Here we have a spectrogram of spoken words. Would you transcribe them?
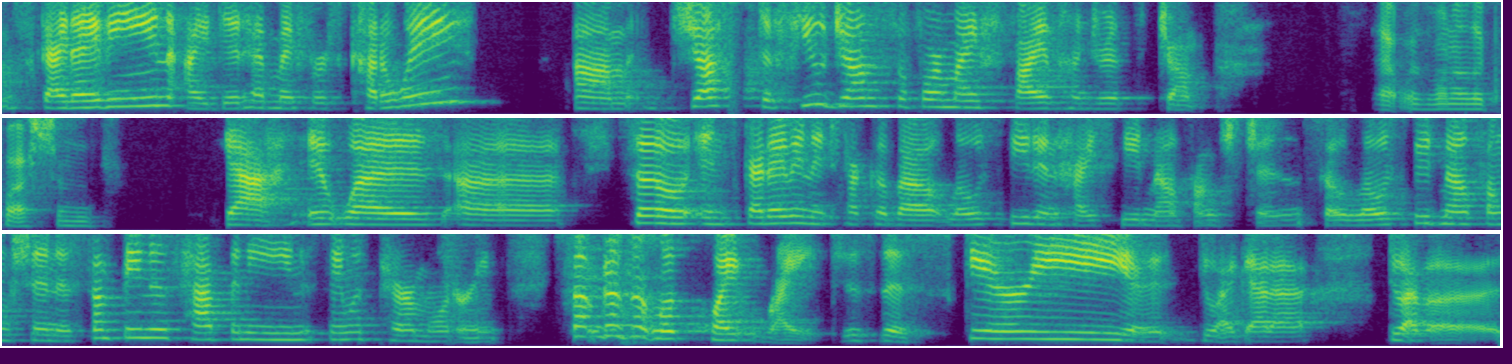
skydiving, I did have my first cutaway um, just a few jumps before my 500th jump. That was one of the questions. Yeah, it was. Uh, so in skydiving, they talk about low speed and high speed malfunction. So low speed malfunction is something is happening. Same with paramotoring. Something doesn't look quite right. Is this scary? Uh, Do I gotta? Do I have a,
